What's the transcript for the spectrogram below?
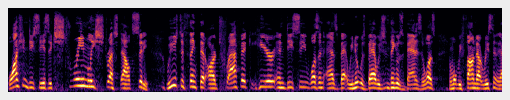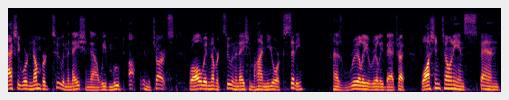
Washington D.C. is an extremely stressed out city. We used to think that our traffic here in D.C. wasn't as bad. We knew it was bad. We just didn't think it was as bad as it was. And what we found out recently, actually, we're number two in the nation now. We've moved up in the charts. We're all the way to number two in the nation behind New York City. Has really, really bad traffic. Washingtonians spend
